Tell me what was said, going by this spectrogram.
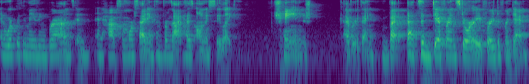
and work with amazing brands and, and have some more side income from that has honestly like changed everything. But that's a different story for a different day.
